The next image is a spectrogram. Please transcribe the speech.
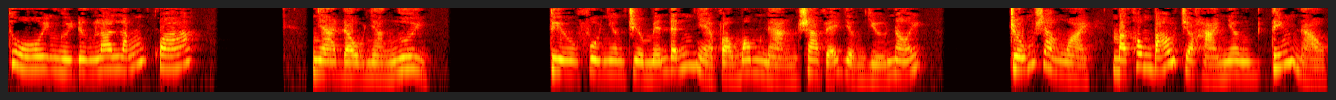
thôi, người đừng lo lắng quá. Nhà đầu nhà ngươi. Tiêu phu nhân triều mến đánh nhà vào mông nàng ra vẻ giận dữ nói. Trốn ra ngoài mà không báo cho hạ nhân tiếng nào,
